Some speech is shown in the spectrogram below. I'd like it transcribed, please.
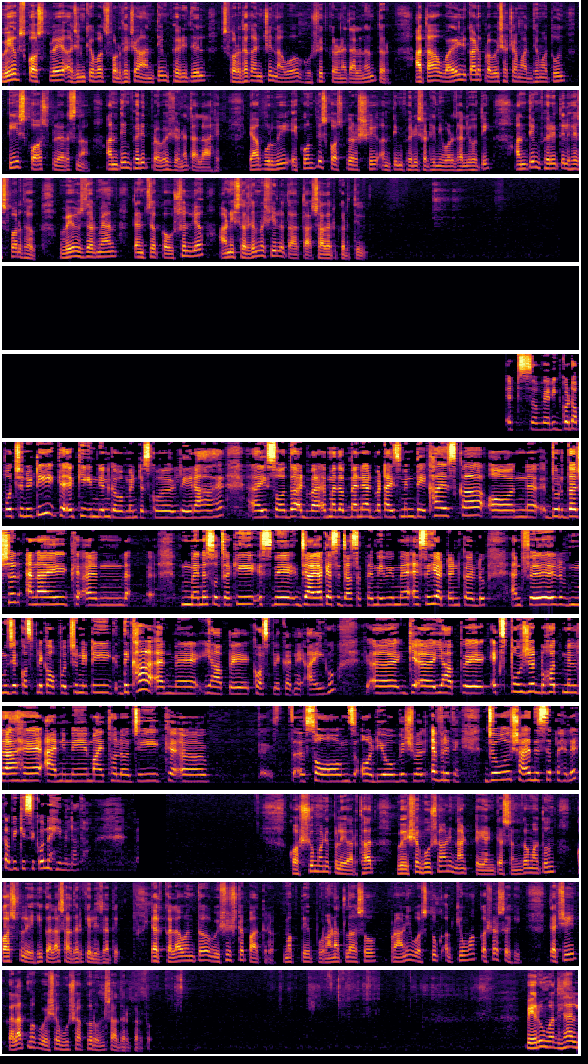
Waves cosplay अजिंक्यपद स्पर्धेच्या अंतिम फेरीतील स्पर्धकांची नावं घोषित करण्यात आल्यानंतर आता वाईल्ड कार्ड प्रवेशाच्या माध्यमातून तीस कॉस्प्लेयर्सना अंतिम फेरीत प्रवेश देण्यात आला आहे. यापूर्वी एकोणतीस कॉस्प्लेयर्सची अंतिम फेरीसाठी निवड झाली होती. अंतिम फेरीतील हे स्पर्धक वेव्स दरम्यान त्यांचं कौशल्य आणि सर्जनशीलता ता- सादर करतील. It's a very good opportunity कि इंडियन गवर्नमेंट इसको ले रहा है। आई सॉ द मतलब मैंने एडवर्टाइजमेंट देखा इसका on Doordarshan and I and मैंने सोचा कि इसमें जाया कैसे जा सकता है। मे बी मैं ऐसे ही अटेंड कर लूँ। एंड फिर मुझे कॉस्प्ले का अपॉर्चुनिटी दिखा एंड मैं यहाँ पे कॉस्प्ले करने आई हूँ। यहाँ पे एक्सपोजर बहुत मिल रहा है। Anime mythology songs audio visual everything जो शायद इससे पहले कभी किसी को नहीं मिला था। कॉस्ट्युम आणि प्ले अर्थात वेशभूषा आणि नाट्य यांच्या संगमातून कॉस्प्ले ही कला सादर केली जाते. यात कलावंत विशिष्ट पात्र मग ते पुराणातलं असो प्राणी वस्तू किंवा कशासही त्याची कलात्मक वेशभूषा करून सादर करतो. पेरूमधल्या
